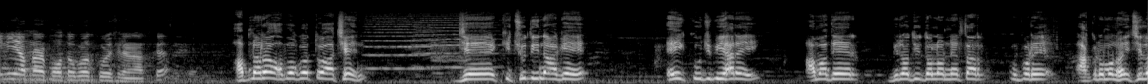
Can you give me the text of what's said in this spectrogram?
তিনি আপনার পথ অবরোধ করেছিলেন আজকে? আপনারা অবগত আছেন যে কিছুদিন আগে এই কুচবিহারেই আমাদের বিরোধী দল নেতার উপরে আক্রমণ হয়েছিল।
